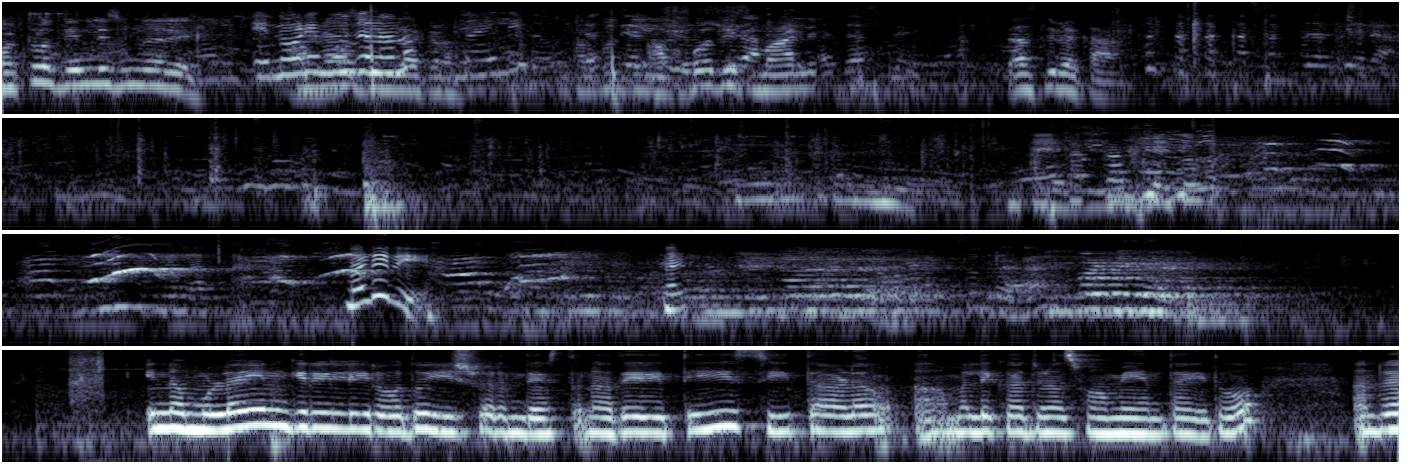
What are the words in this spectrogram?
ಮಕ್ಕಳು ತಿನ್ಲಿ ಸುಮ್ಮನೆ ರೀ ಅಪ್ಪೋದಿಸ್ ಮಾಡ್ಲಿ. ಜಾಸ್ತಿ ಬೇಕಾ? ನಡೀರಿ. ಇನ್ನು ಮುಳ್ಳಯ್ಯನಗಿರಿಲಿ ಇರೋದು ಈಶ್ವರನ ದೇವಸ್ಥಾನ. ಅದೇ ರೀತಿ ಸೀತಾಳ ಮಲ್ಲಿಕಾರ್ಜುನ ಸ್ವಾಮಿ ಅಂತ ಇದು. ಅಂದರೆ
